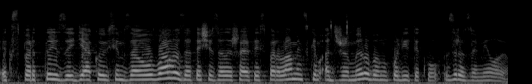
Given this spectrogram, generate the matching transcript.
експертизи. Дякую всім за увагу, за те, що залишаєтесь парламентським, адже ми робимо політику зрозумілою.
